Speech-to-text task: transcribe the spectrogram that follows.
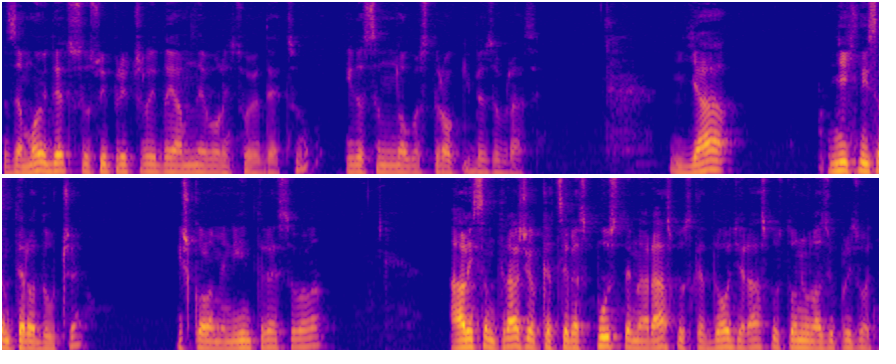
Za moju decu su svi pričali da ja ne volim svoju decu i da sam mnogo strog i bezobrazan. Ja njih nisam terao da uče i škola me nije interesovala, ali sam tražio kad se raspuste na raspust, kad dođe raspust, oni ulaze u proizvodnju.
